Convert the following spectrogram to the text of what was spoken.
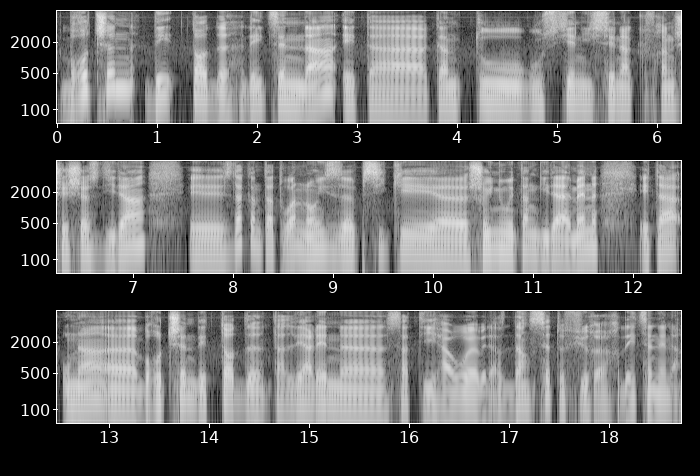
Brotxen de Todd deitzen da eta kantu guztien izenak frantsesez dira. Ez da kantatua, noiz eh, psike uh, soinuetan gira hemen eta una uh, Brotxen de Todd taldearen uh, zati hau, eh, beraz, Danset Führer deitzen dena.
